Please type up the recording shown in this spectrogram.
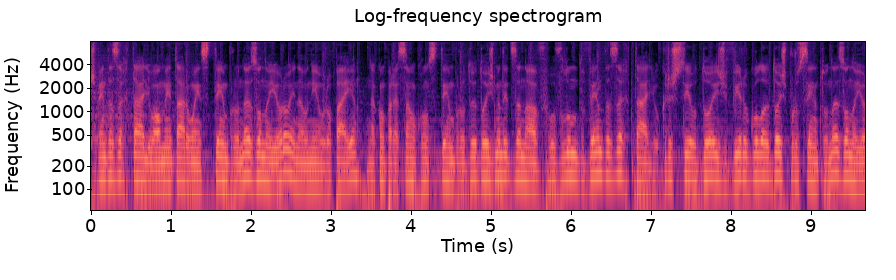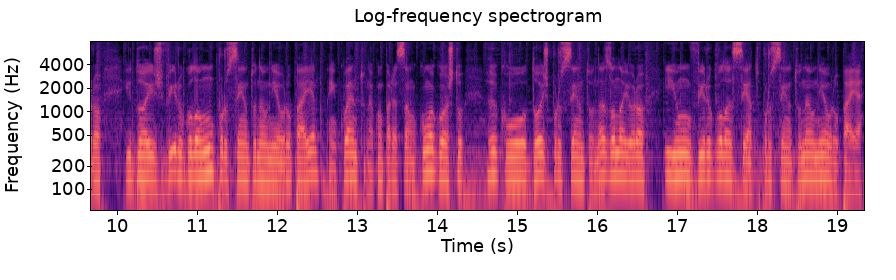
As vendas a retalho aumentaram em setembro na zona euro e na União Europeia. Na comparação com setembro de 2019, o volume de vendas a retalho cresceu 2,2% na zona euro e 2,1% na União Europeia, enquanto, na comparação com agosto, recuou 2% na zona euro e 1,7% na União Europeia.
